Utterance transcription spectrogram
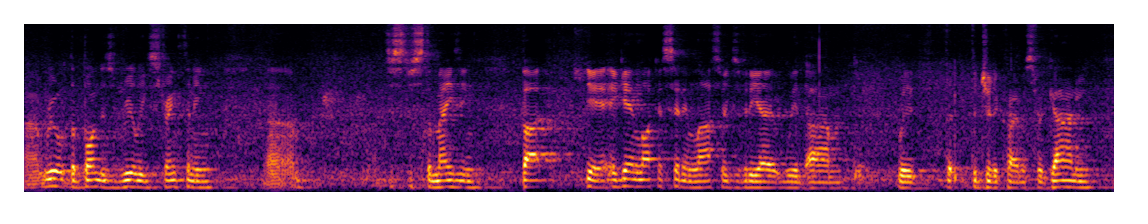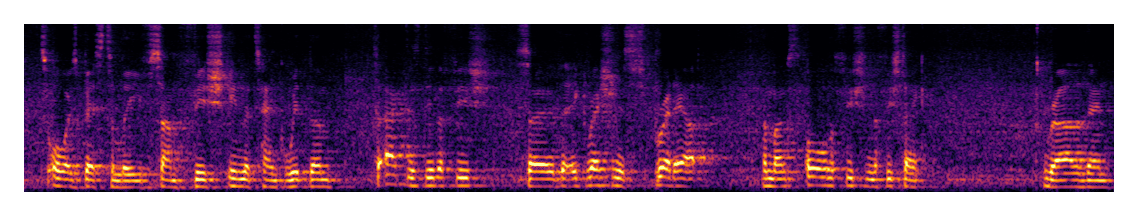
Uh, real, the bond is really strengthening. Um, just just amazing. But yeah, again, like I said in last week's video with um, with the, the Julidochromis regani, it's always best to leave some fish in the tank with them to act as dither fish so the aggression is spread out amongst all the fish in the fish tank rather than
